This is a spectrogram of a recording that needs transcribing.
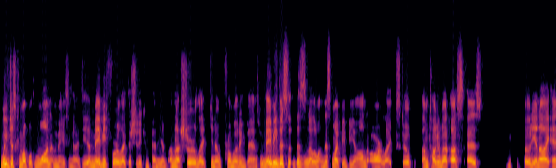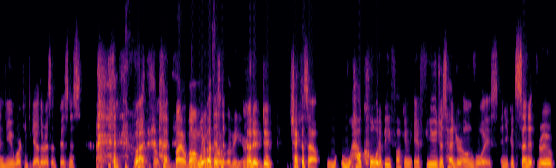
we've just come up with one amazing idea maybe for like the shitty compendium. I'm not sure like you know promoting bands but maybe this this is another one. This might be beyond our like scope. I'm talking about us as bodie and i and you working together as a business. But oh, By, all- by all Oh, what about this? let- me hear. no dude dude check this out. How cool would it be fucking if you just had your own voice and you could send it through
